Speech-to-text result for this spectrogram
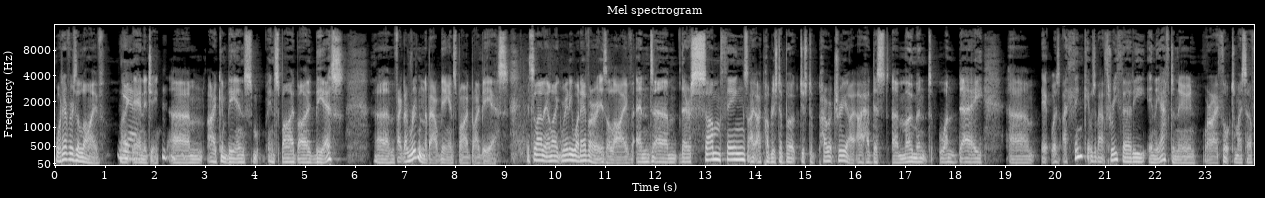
Whatever is alive, like Yeah. energy. um, I can be ins- inspired by BS. Uh, in fact, I've written about being inspired by BS. It's like, like really whatever is alive. And um, there are some things. I, I published a book just of poetry. I, I had this uh, moment one day. Um, it was, I think, it was about three thirty in the afternoon, where I thought to myself,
